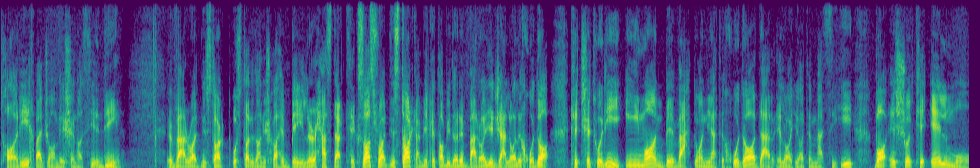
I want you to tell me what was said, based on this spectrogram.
تاریخ و جامعه شناسی دین. و رادنی ستارک استاد دانشگاه بیلر هست در تگزاس. رادنی ستارک هم یه کتابی داره برای جلال خدا که چطوری ایمان به وحدانیت خدا در الهیات مسیحی باعث شد که علم و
